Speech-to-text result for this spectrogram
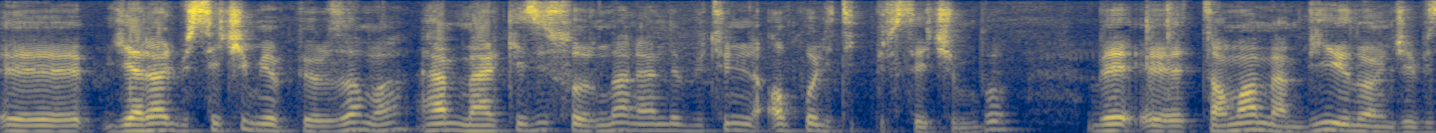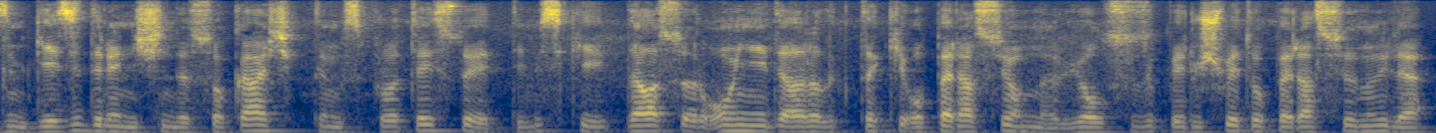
e, yerel bir seçim yapıyoruz ama hem merkezi sorundan hem de bütünüyle apolitik bir seçim bu. Ve e, tamamen bir yıl önce bizim Gezi direnişinde sokağa çıktığımız, protesto ettiğimiz ki daha sonra 17 Aralık'taki operasyonları, yolsuzluk ve rüşvet operasyonuyla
